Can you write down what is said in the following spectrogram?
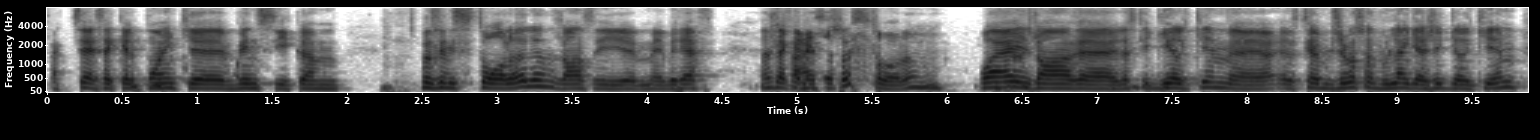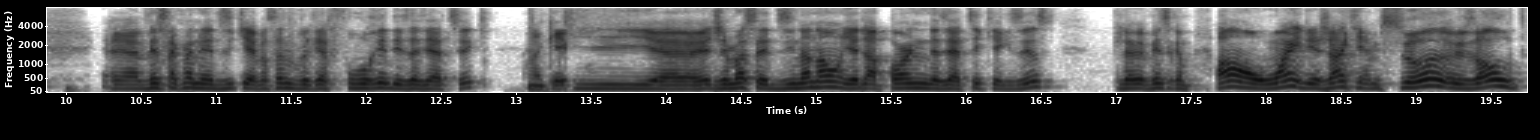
Fait que tu sais, c'est à quel point que Vince est comme. C'est pas cette histoire-là, là? Genre, c'est. Mais bref. Moi, je la connaissais pas, cette histoire-là. Ouais, genre, euh, lorsque Gail Kim, euh, est-ce que Jim Ross a voulu engager Gail Kim, euh, Vince McMahon a dit que personne ne voudrait fourrer des Asiatiques. OK. Puis euh, Jim Ross a dit non, non, il y a de la porn d'Asiatiques qui existe. Puis là, Vince est comme Ah, ouais, des gens qui aiment ça, eux autres.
